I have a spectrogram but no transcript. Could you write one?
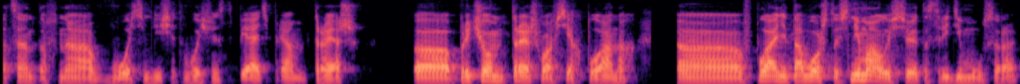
процентов на 80-85 прям трэш. А, Причем трэш во всех планах. В плане того, что снималось все это среди мусора.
